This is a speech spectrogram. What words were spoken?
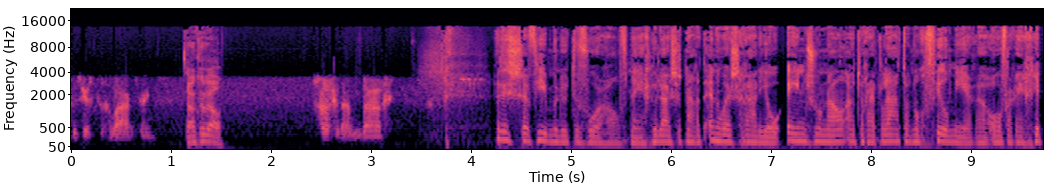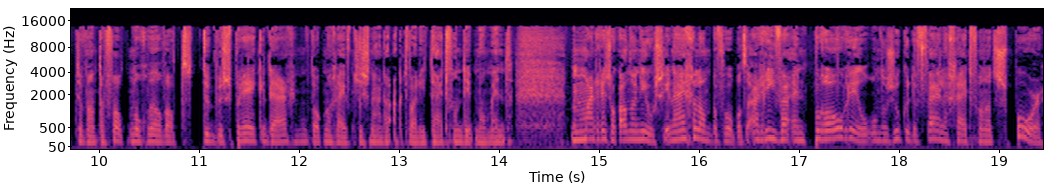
bezichtigen waard zijn. Dank u wel. Graag gedaan. Dag. Het is eh, vier minuten voor half negen. U luistert naar het NOS Radio 1 journaal. Uiteraard later nog veel meer uh, over Egypte, want er valt nog wel wat te bespreken daar. Je moet ook nog eventjes naar de actualiteit van dit moment. Maar er is ook ander nieuws. In eigen land bijvoorbeeld. Arriva en ProRail onderzoeken de veiligheid van het spoor.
